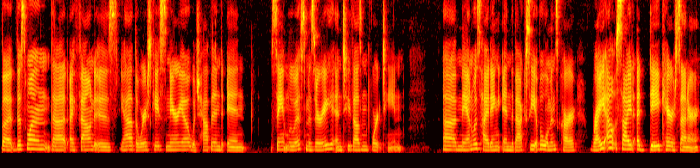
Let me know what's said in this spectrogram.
But this one that I found is, yeah, the worst case scenario, which happened in St. Louis, Missouri in 2014. A man was hiding in the back seat of a woman's car right outside a daycare center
